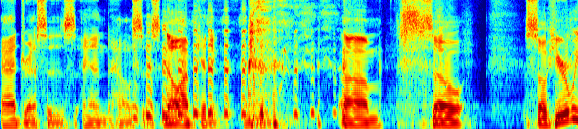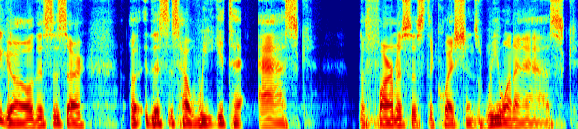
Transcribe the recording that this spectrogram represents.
addresses and houses. No, I'm kidding. I'm kidding. Um, so, so here we go. This is our. Uh, this is how we get to ask the pharmacist the questions we want to ask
